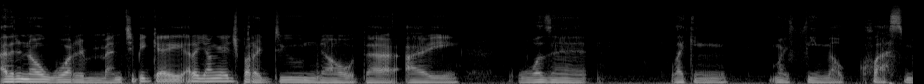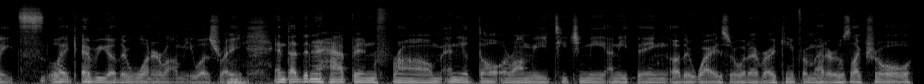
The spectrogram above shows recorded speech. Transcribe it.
I didn't know what it meant to be gay at a young age, but I do know that I wasn't liking my female classmates like every other one around me was right? Mm-hmm. And that didn't happen from any adult around me teaching me anything otherwise or whatever. I came from a heterosexual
